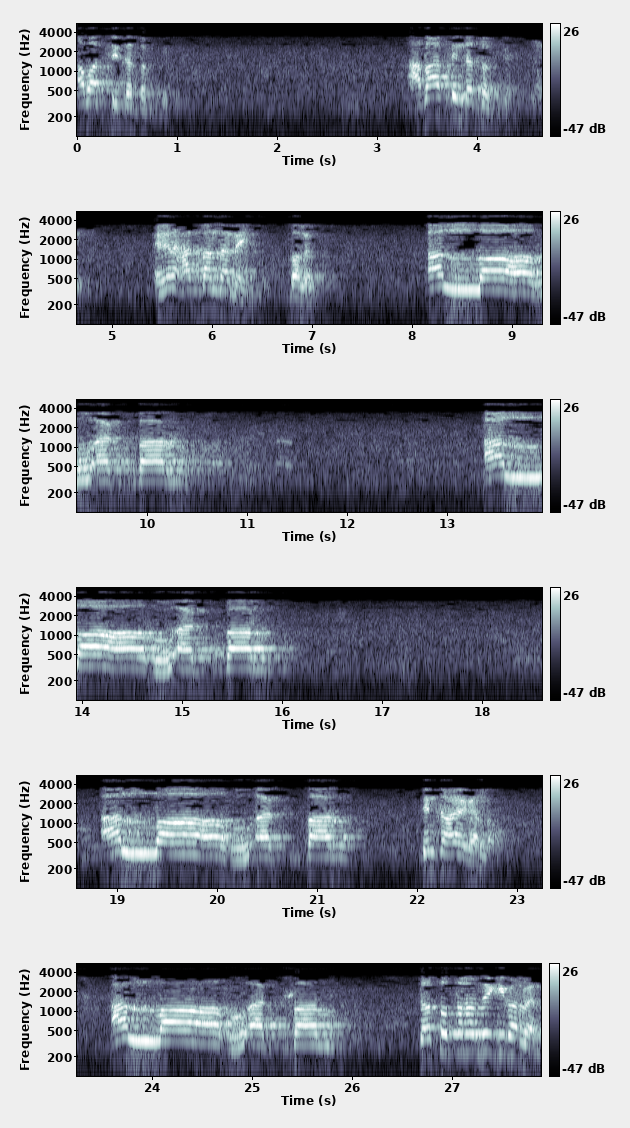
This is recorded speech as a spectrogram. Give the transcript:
আবার তকবির। আবার তিনটা তকবির এখানে হাত বান্ধা নেই, বলেন। আল্লাহু আকবর। আল্লাহু আকবর। আল্লাহু আকবর। তিনটা হয়ে গেল। আল্লাহু আকবর। চতুর্থ দিয়ে কি করবেন?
